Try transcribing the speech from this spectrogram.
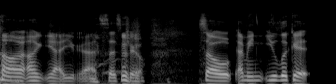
uh, yeah, you, yes, that's true. So, I mean, you look at,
